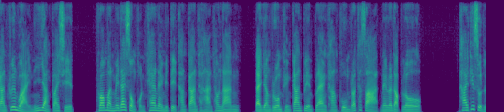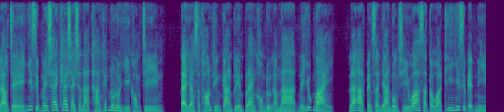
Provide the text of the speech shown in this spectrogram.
การเคลื่อนไหวนี้อย่างใกล้ชิด เพราะมันไม่ได้ส่งผลแค่ในมิติทางการทหารเท่านั้น แต่ยังรวมถึงการเปลี่ยนแปลงทางภูมิรัฐศาสตร์ในระดับโลก ท้ายที่สุดแล้ว J20 ไม่ใช่แค่ชัยชนะทางเทคโนโลยีของจีน แต่ยังสะท้อนถึงการเปลี่ยนแปลงของดุลอำนาจในยุคใหม่ และอาจเป็นสัญญาณบ่งชี้ว่าศตวรรษที่ 21 นี้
